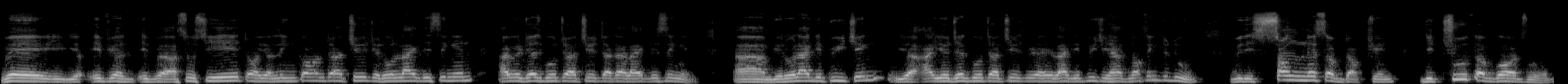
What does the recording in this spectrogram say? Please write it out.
where if you if you associate or you link on to a church, you don't like the singing, I will just go to a church that I like the singing. Um, you don't like the preaching, you, you just go to a church where you like the preaching. It has nothing to do with the soundness of doctrine, the truth of God's word,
